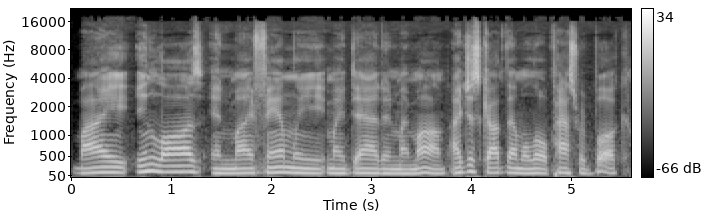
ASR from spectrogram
My in laws and my family, my dad and my mom, I just got them a little password book,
